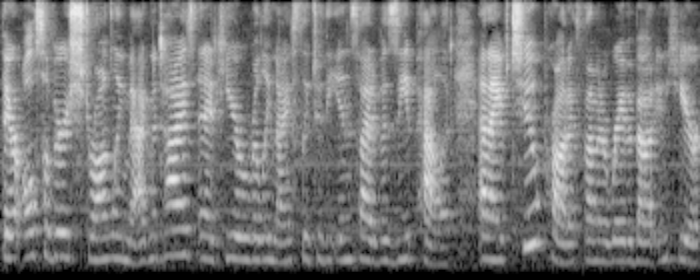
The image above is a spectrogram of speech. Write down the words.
they're also very strongly magnetized and adhere really nicely to the inside of a Z palette. And I have two products that I'm going to rave about in here.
